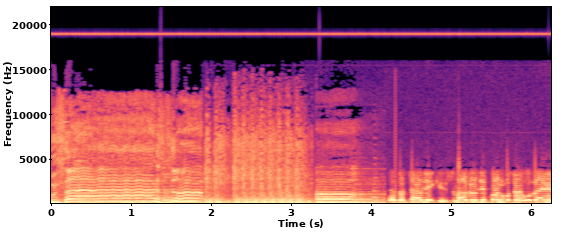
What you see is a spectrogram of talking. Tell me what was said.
που θα έρθω Ε, το Τσαλίκης. Βάζω λοιπόν που τραγουδάει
